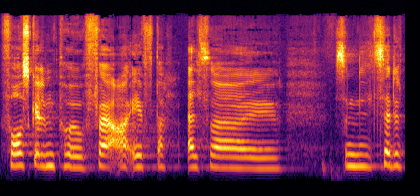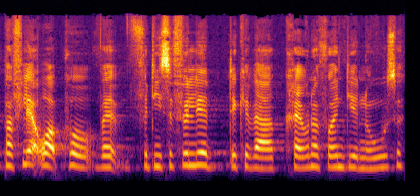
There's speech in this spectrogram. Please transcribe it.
forskellen på før og efter? Altså øh, sådan sætte et par flere ord på, hvad, fordi selvfølgelig det kan være krævende at få en diagnose,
